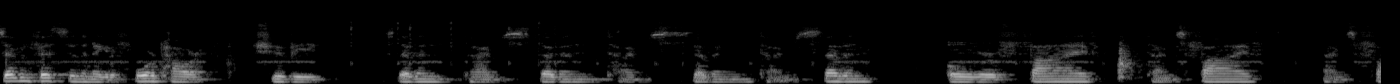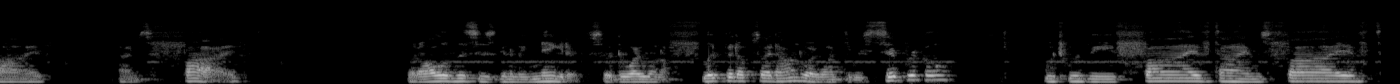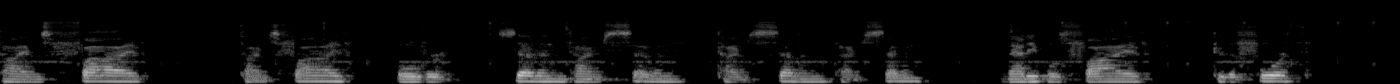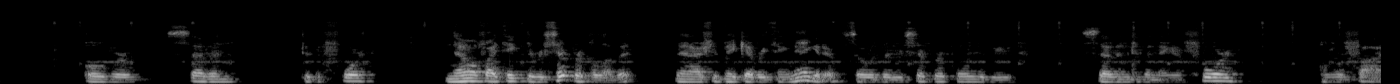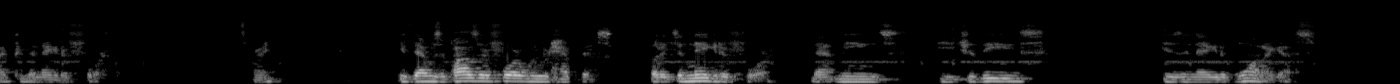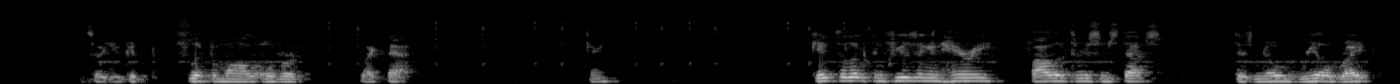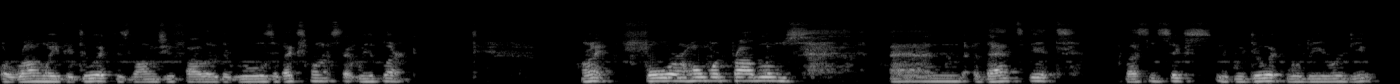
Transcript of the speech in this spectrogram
seven fifths to the negative four power should be seven times seven times seven times seven over five times five times five times five. But all of this is going to be negative. So do I want to flip it upside down? Do I want the reciprocal? Which would be 5 times 5 times 5 times 5 over 7 times 7 times 7 times 7. That equals 5 to the fourth over 7 to the fourth. Now if I take the reciprocal of it, then I should make everything negative. So the reciprocal would be 7 to the negative fourth over 5 to the negative negative fourth. Right? If that was a positive 4, we would have this. But it's a negative 4. That means each of these is a negative 1, I guess. So you could flip them all over like that. Okay. Gets a little confusing and hairy. Follow through some steps. There's no real right or wrong way to do it as long as you follow the rules of exponents that we have learned. All right, four homework problems, and that's it. Lesson six, if we do it, will be a review.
